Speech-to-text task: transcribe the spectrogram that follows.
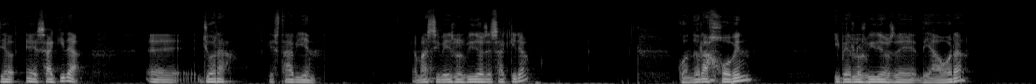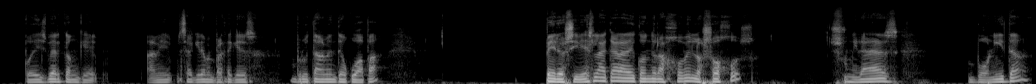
eh, Shakira, eh, llora, que está bien. Además, si veis los vídeos de Shakira, cuando era joven y ver los vídeos de, ahora, podéis ver que aunque a mí Shakira me parece que es brutalmente guapa, Pero si ves la cara de cuando era joven, los ojos, su mirada es bonita,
